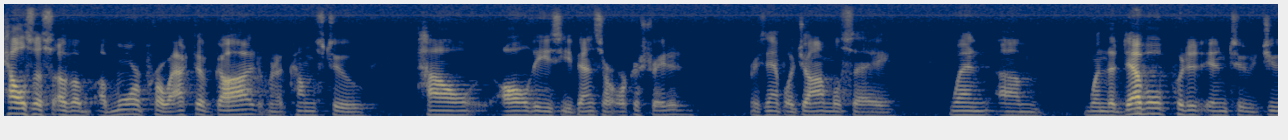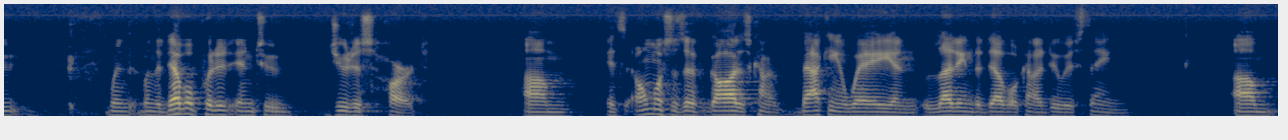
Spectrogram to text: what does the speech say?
tells us of a, a more proactive God when it comes to how all these events are orchestrated. For example, John will say, when, um, when the devil put it into Ju- when, when the devil put it into Judas' heart, um, it's almost as if God is kind of backing away and letting the devil kind of do his thing. Um,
